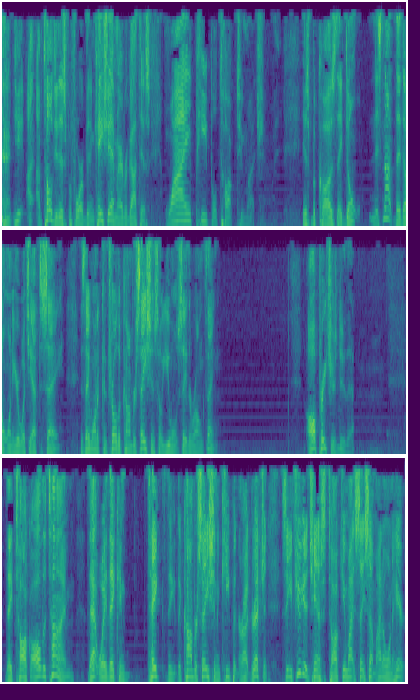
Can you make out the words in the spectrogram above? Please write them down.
you, I, I've told you this before, but in case you haven't ever got this, why people talk too much is because they don't it's not they don't want to hear what you have to say, is they want to control the conversation so you won't say the wrong thing. All preachers do that. They talk all the time. That way they can take the, the conversation and keep it in the right direction. See, if you get a chance to talk, you might say something I don't want to hear.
